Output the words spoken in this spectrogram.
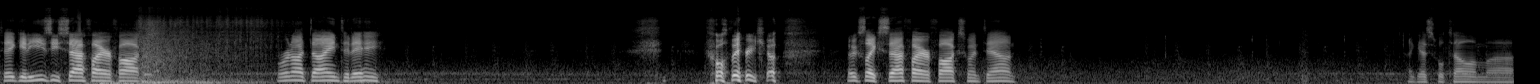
Take it easy, Sapphire Fox. We're not dying today. Oh, there you go. Looks like Sapphire Fox went down. I guess we'll tell him, uh,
